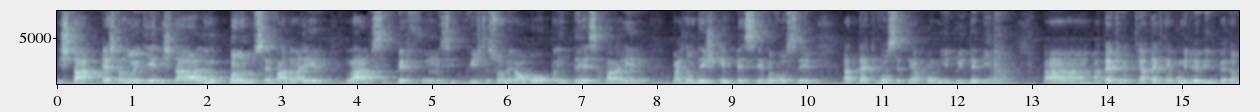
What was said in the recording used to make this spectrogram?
Está, esta noite ele estará limpando cevada na eira. Lave-se, perfume-se, vista sua melhor roupa e desça para a eira. Mas não deixe que ele perceba você até que você tenha comido e bebido. Ah, até, que, até que tenha comido e bebido, perdão.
